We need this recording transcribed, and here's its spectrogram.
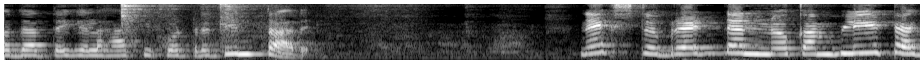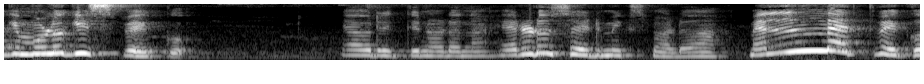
ಪದಾರ್ಥಗೆಲ್ಲ ಹಾಕಿ ಕೊಟ್ಟರೆ ತಿಂತಾರೆ. ನೆಕ್ಸ್ಟ್ ಬ್ರೆಡ್ ಅನ್ನು ಕಂಪ್ಲೀಟ್ ಆಗಿ ಮುಳುಗಿಸ್ಬೇಕು. ಯಾವ ರೀತಿ ನೋಡೋಣ? ಎರಡು ಸೈಡ್ ಮಿಕ್ಸ್ ಮಾಡುವ? ಮೆಲ್ಲ ಎತ್ತಬೇಕು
